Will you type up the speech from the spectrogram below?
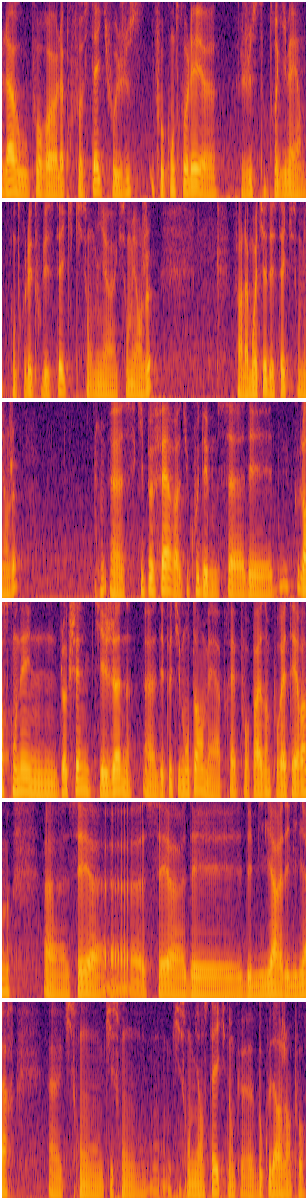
Là où pour la proof of stake, il faut juste il faut contrôler juste entre guillemets, hein, contrôler tous les stakes qui sont, mis, euh, qui sont mis en jeu. Enfin, la moitié des stakes qui sont mis en jeu. Euh, ce qui peut faire du coup des, lorsqu'on est une blockchain qui est jeune euh, des petits montants mais après pour par exemple pour Ethereum c'est c'est des, des, milliards et des milliards qui seront qui seront qui seront mis en stake donc beaucoup d'argent pour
